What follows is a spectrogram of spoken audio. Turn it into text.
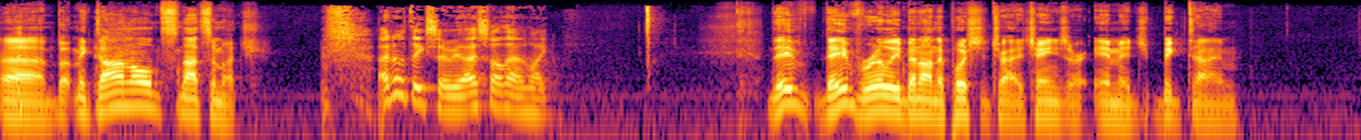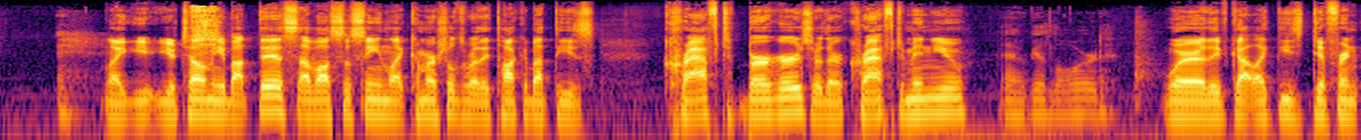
Uh, but McDonald's, not so much. I don't think so. I saw that. I'm like, They've they've really been on a push to try to change their image big time. Like you, you're telling me about this. I've also seen like commercials where they talk about these craft burgers or their craft menu, oh, good lord. where they've got like these different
